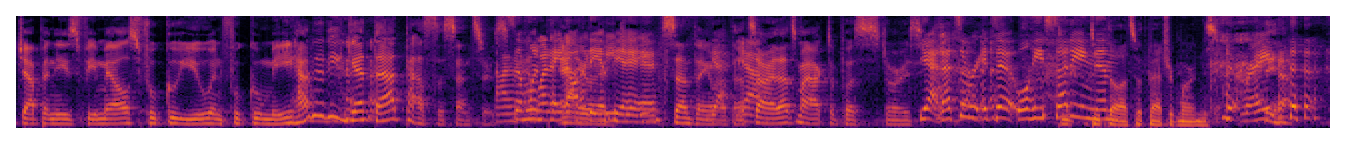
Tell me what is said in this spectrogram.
Japanese females, Fook Yu and Fook Mi. How did he get that past the censors? Someone what- paid off the Anyway. MPAA. Something Yeah, about that. yeah. Sorry, that's my octopus stories. Yeah, that's a. It's a. Well, he's studying Deep them, thoughts with Patrick Martins. right?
